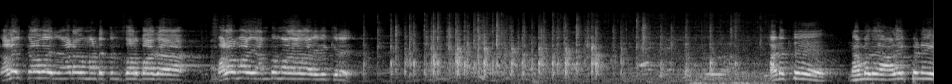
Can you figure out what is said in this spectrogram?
கலைக்காவரி நாடக மன்றத்தின் சார்பாக மலர் மாலை அன்பு மாலையாக அறிவிக்கிறேன். அடுத்து நமது அழைப்பினை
